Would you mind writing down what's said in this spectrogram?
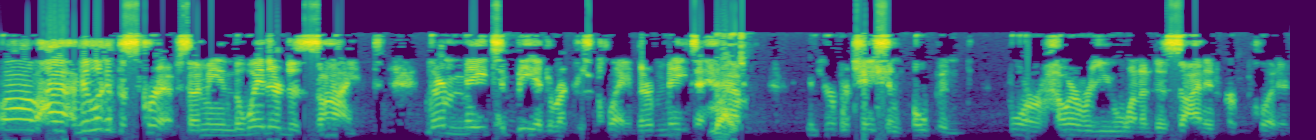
Well, I, if you look at the scripts, I mean, the way they're designed, they're made to be a director's play. They're made to have interpretation open for however you want to design it or put it.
